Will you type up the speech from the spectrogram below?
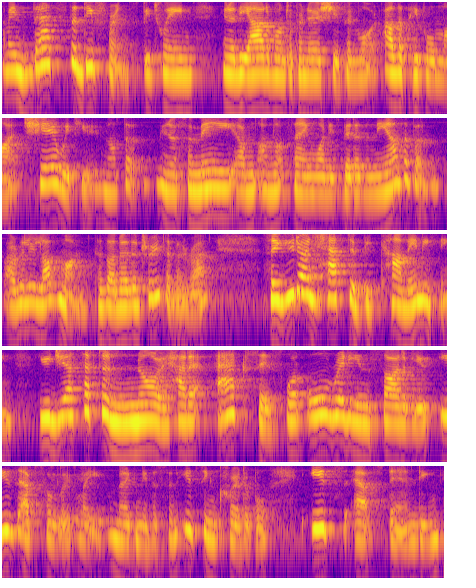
I mean, that's the difference between, you know, the art of entrepreneurship and what other people might share with you. Not that, you know, for me, I'm, I'm not saying one is better than the other, but I really love mine because I know the truth of it, right? So you don't have to become anything. You just have to know how to access what already inside of you is absolutely magnificent. It's incredible. It's outstanding.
